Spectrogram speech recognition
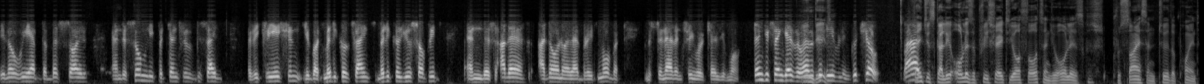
You know, we have the best soil and there's so many potential besides recreation. You got medical science, medical use of it, and there's other, I don't want to elaborate more, but Mr. Narend Singh will tell you more. Thank you, Sengezo. Well, a good evening. Good show. Bye. Thank you, Scully. Always appreciate your thoughts and you're always precise and to the point.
